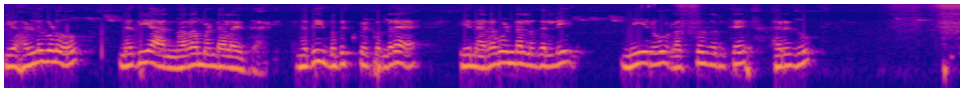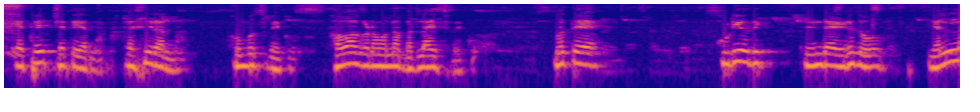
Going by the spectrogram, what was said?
ಈ ಹಳ್ಳಗಳು ನದಿಯ ನರಮಂಡಲ ಇದ್ದಾಗೆ. ನದಿ ಅಂದರೆ ಈ ನರಮಂಡಲದಲ್ಲಿ ನೀರು ರಕ್ತದಂತೆ ಹರಿದು ಯಥೇಚ್ಛತೆಯನ್ನು, ಹಸಿರನ್ನು ಹೊಮ್ಮಿಸ್ಬೇಕು ಹವಾಗುಣವನ್ನು ಬದಲಾಯಿಸಬೇಕು. ಮತ್ತು ಕುಡಿಯೋದಕ್ಕಿಂದ ಹಿಡಿದು ಎಲ್ಲ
